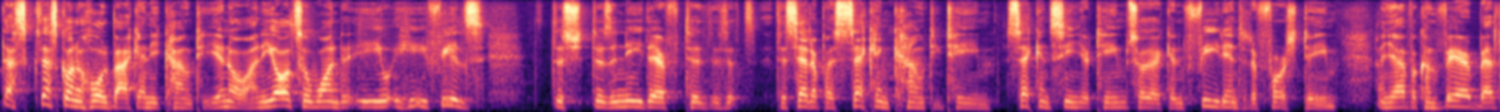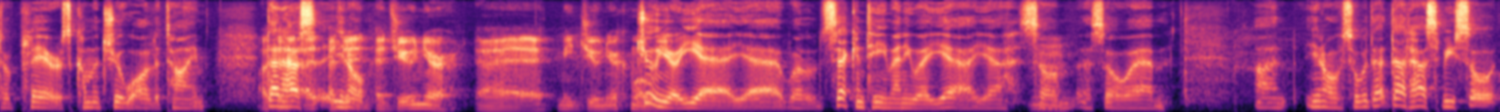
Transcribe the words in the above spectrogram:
that's that's going to hold back any county. You know, and he also wanted he he feels. There's, there's a need there to to set up a second county team, second senior team, so they can feed into the first team, and you have a conveyor belt of players coming through all the time. As that a- has, as you know, a junior, uh, me junior come over. Junior, yeah, yeah. Well, second team anyway, yeah, yeah. So, Mm. so, um, and you know, so that that has to be. So,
